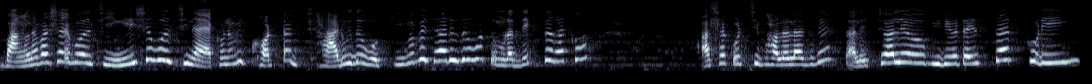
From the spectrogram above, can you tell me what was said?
বাংলা ভাষায় বলছি, ইংলিশে বলছি না, এখন আমি ঘরটা ঝাড়ু দেবো। কীভাবে ঝাড়ু দেবো? তোমরা দেখতে থাকো। আশা করছি ভালো লাগবে। তাহলে চলো, ভিডিওটা স্টার্ট করি।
